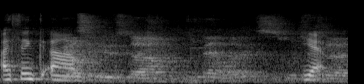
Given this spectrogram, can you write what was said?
I think. We Um, also used um, Heap Analytics, which Yeah. is a,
